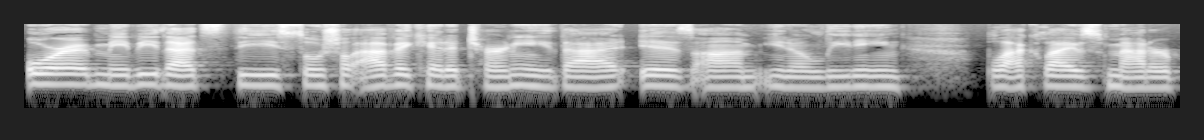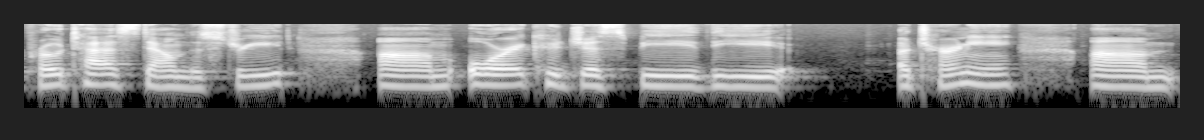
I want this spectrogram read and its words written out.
or maybe that's the social advocate attorney that is, um, you know, leading Black Lives Matter protests down the street, um, or it could just be the attorney um,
